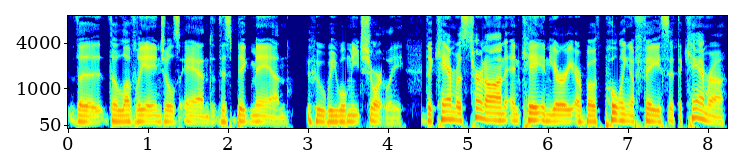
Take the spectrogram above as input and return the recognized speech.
the the lovely angels and this big man who we will meet shortly. The cameras turn on, and Kei and Yuri are both pulling a face at the camera.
